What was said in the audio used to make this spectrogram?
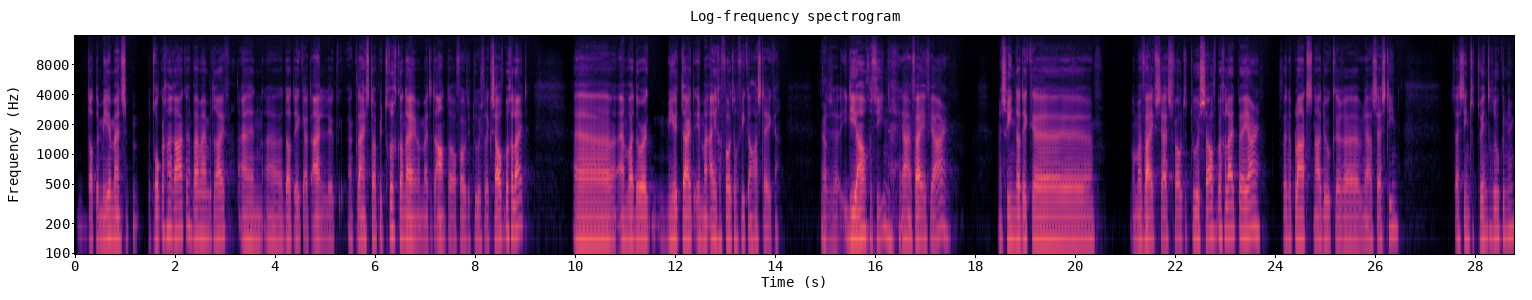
dat er meer mensen betrokken gaan raken bij mijn bedrijf. En eh, dat ik uiteindelijk een klein stapje terug kan nemen met het aantal fototours wat ik zelf begeleid. Eh, en waardoor ik meer tijd in mijn eigen fotografie kan gaan steken. Ja. Dus eh, ideaal gezien, ja, in vijf jaar. Misschien dat ik eh, nog maar vijf, zes fototours zelf begeleid per jaar. In de plaats, nou doe ik er ja, 16. 16 tot 20 doe ik er nu.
